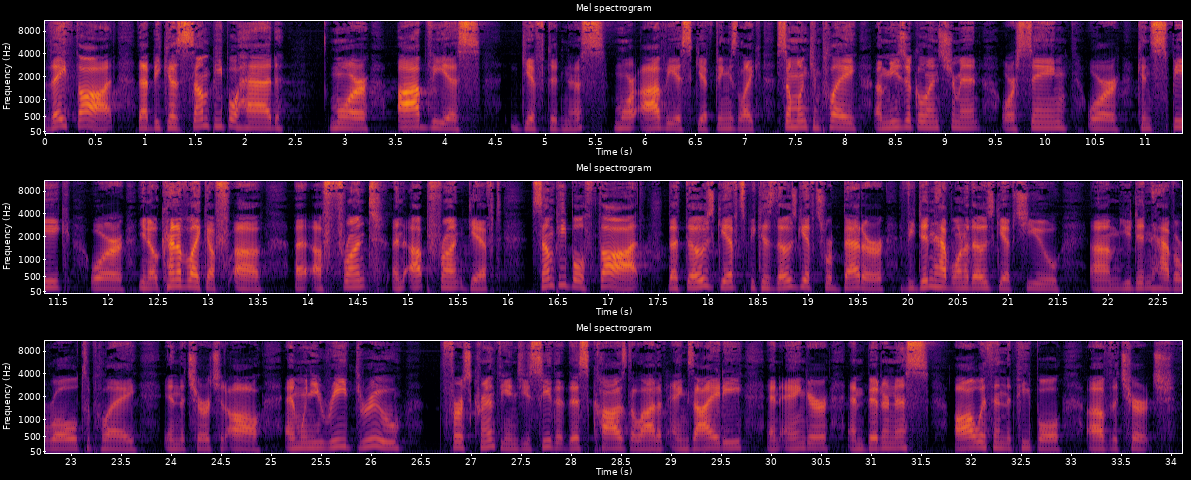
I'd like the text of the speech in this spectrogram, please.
They thought that because some people had more obvious giftedness, more obvious giftings, like someone can play a musical instrument or sing or can speak or, you know, kind of like a, uh, a, a front, an upfront gift. Some people thought that those gifts, because those gifts were better, if you didn't have one of those gifts, you, um, you didn't have a role to play in the church at all. And when you read through 1 Corinthians, you see that this caused a lot of anxiety and anger and bitterness, all within the people of the church.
